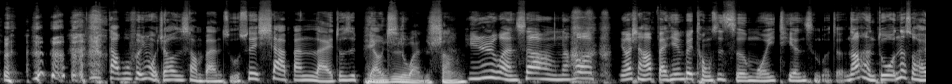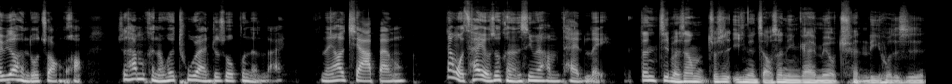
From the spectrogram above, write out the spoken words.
大部分因为我知道是上班族，所以下班来都是平日晚上，平日晚上，然后你要想要白天被同事折磨一天什么的，然后很多那时候还遇到很多状况。就他们可能会突然就说不能来，可能要加班。但我猜有时候可能是因为他们太累。但基本上就是以你的角色，你应该也没有权利，或者是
